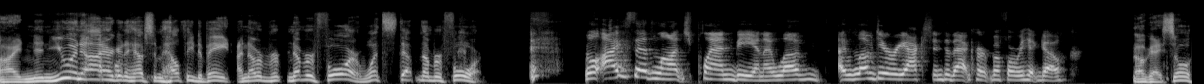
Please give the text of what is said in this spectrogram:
All right, and then you and I are going to have some healthy debate. A number number four. What's step number four? Well, I said launch Plan B, and I loved I loved your reaction to that, Kirk. Before we hit go. Okay, so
